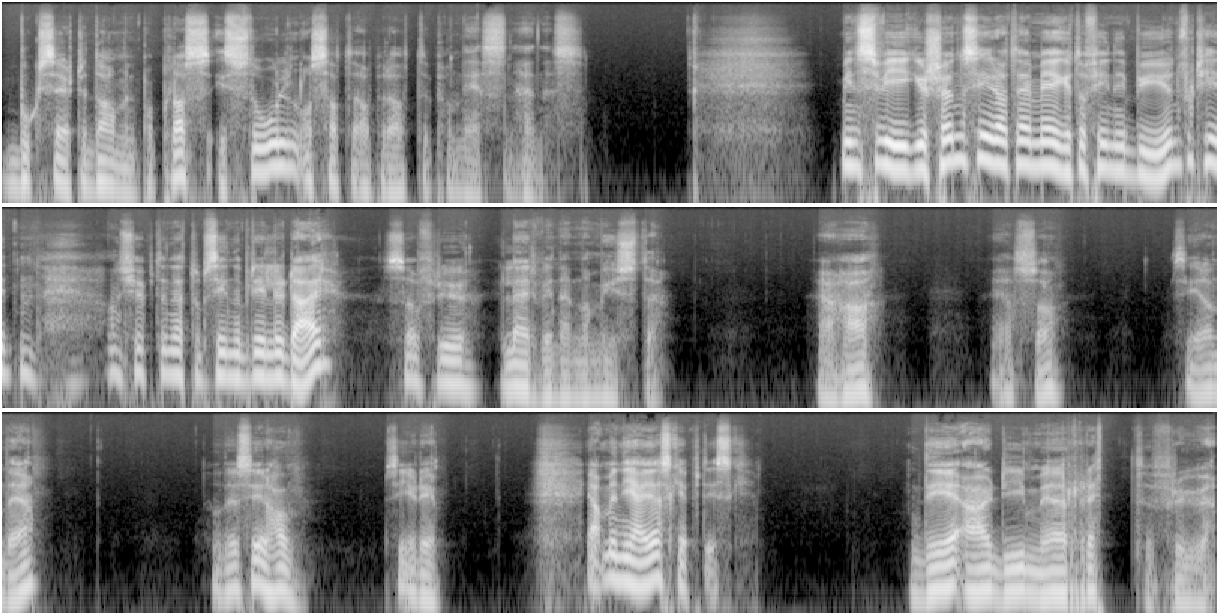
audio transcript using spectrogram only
bukserte damen på plass i stolen og satte apparatet på nesen hennes. Min svigersønn sier at det er meget å finne i byen for tiden, han kjøpte nettopp sine briller der, sa fru Lervinen og myste. Jaha, jaså, sier han det? Og det sier han, sier de. Ja, men jeg er skeptisk. Det er de med rette, frue.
